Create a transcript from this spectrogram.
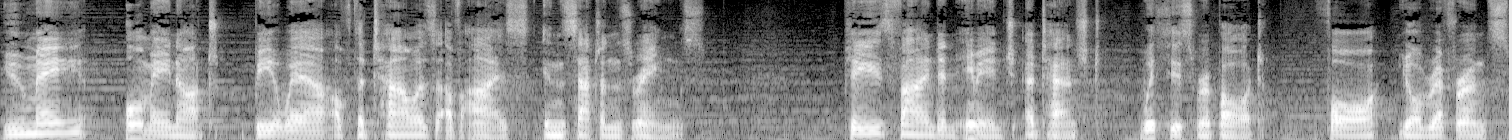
You may or may not be aware of the towers of ice in Saturn's rings. Please find an image attached with this report for your reference.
